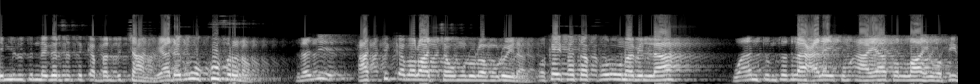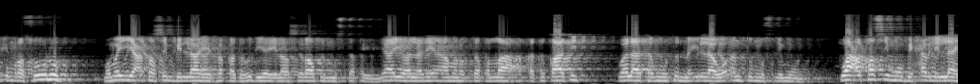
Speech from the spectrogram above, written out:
የሚሉትን ነገር ስትቀበል ብቻ ነው። ያ ደግሞ ኩፍር ነው። ስለዚህ አትቀበሏቸው ሙሉ ለሙሉ ይላል። ወከይፈ ተክፍሩነ ቢላህ وأنتم تتلى عليكم آيات الله وفيكم رسوله ومن يعتصم بالله فقد هدي إلى صراط مستقيم يا أيها الذين آمنوا اتقوا الله حق تقاته ولا تموتن إلا وأنتم مسلمون واعتصموا بحبل الله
